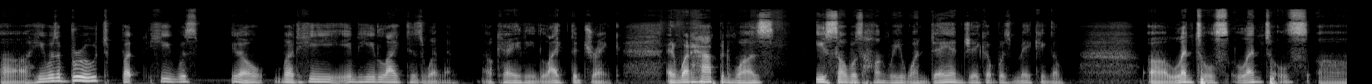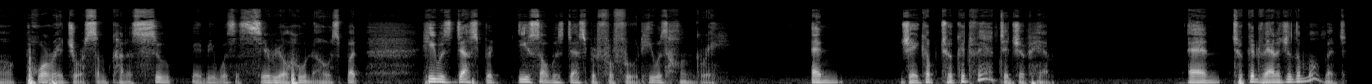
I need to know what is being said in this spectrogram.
Uh, he was a brute, but he was, you know, but he and he liked his women. Okay, and he liked the drink. And what happened was Esau was hungry one day, and Jacob was making a uh, lentils lentils uh, porridge or some kind of soup. Maybe it was a cereal. Who knows? But he was desperate. Esau was desperate for food. He was hungry. And Jacob took advantage of him and took advantage of the moment.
